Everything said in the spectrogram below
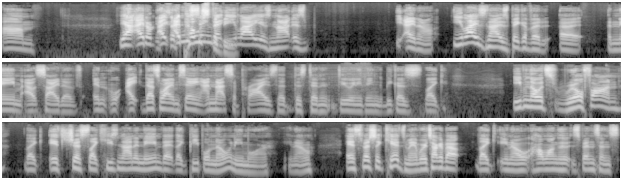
Um, yeah, I don't. I, I'm just saying that be. Eli is not as. I know Eli is not as big of a, a a name outside of, and I that's why I'm saying I'm not surprised that this didn't do anything because like, even though it's real fun, like it's just like he's not a name that like people know anymore. You know and especially kids, man. We were talking about like you know how long it's been since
